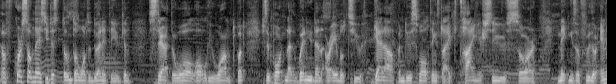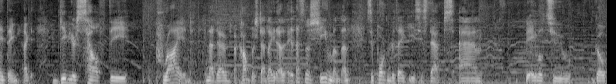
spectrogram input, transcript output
of course some days you just don't, don't want to do anything, you can stare at the wall all you want. But it's important that when you then are able to get up and do small things like tying your shoes or making some food or anything like give yourself the pride in that you have accomplished that. Like uh, that's an achievement. And it's important to take easy steps and be able to go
